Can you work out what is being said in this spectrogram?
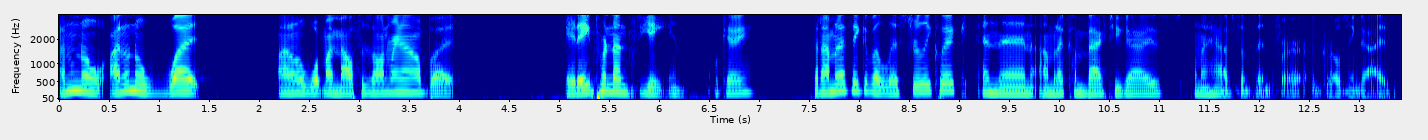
I don't know. I don't know what I don't know what my mouth is on right now, but it ain't pronunciating, okay? But I'm to think of a list really quick and then I'm to come back to you guys when I have something for girls and guys.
